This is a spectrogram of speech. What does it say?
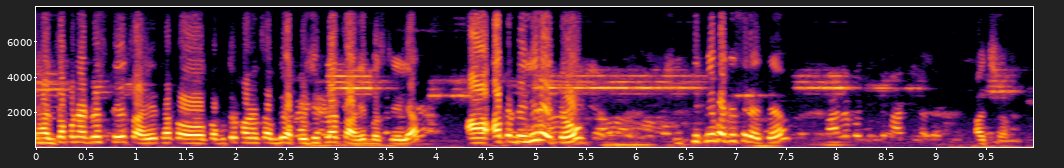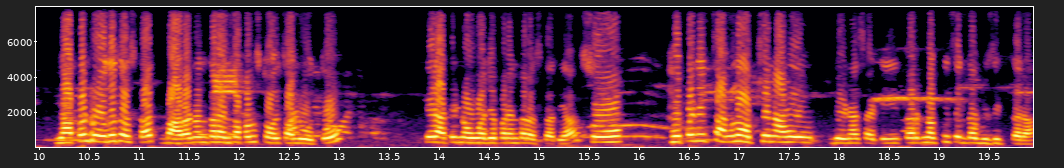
ह्यांचा पण ऍड्रेस तेच आहे. ह्या क- कबूतरखान्याच्या अगदी अपोजिटलाच आहेत बसलेल्या. आपण आप डेली रहते हो. कितने बजे से रहते हैं अच्छा. ह्या पण रोजच असतात. बारा नंतर यांचा पण स्टॉल चालू होतो. ते रात्री नऊ वाजेपर्यंत असतात या. सो हे पण एक चांगलं ऑप्शन आहे देण्यासाठी. तर नक्कीच एकदा व्हिजिट करा.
